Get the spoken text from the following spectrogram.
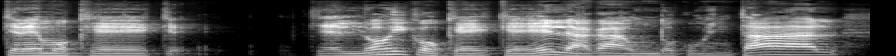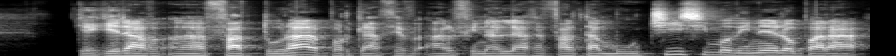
Creemos que, es lógico que, él haga un documental, que quiera eh, facturar, porque al final le hace falta muchísimo dinero para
